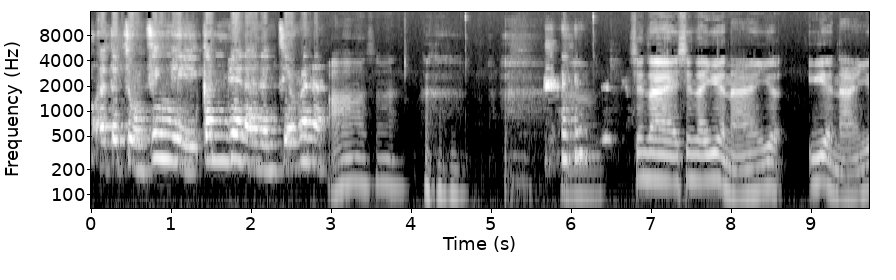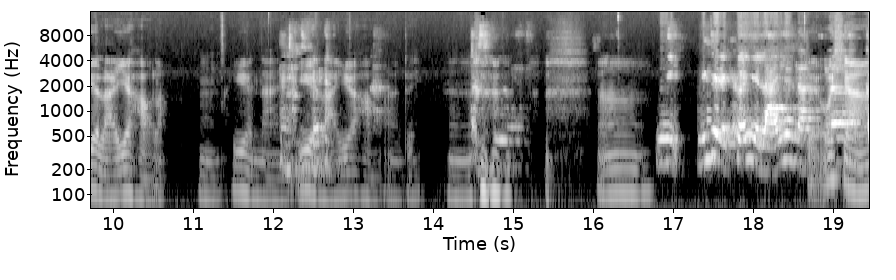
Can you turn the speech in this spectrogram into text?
我的总经理跟越南人结婚了。啊，是吗？嗯，现在现在越南越越南越来越好了，嗯，越南 越来越好。啊，对，嗯，嗯。你你也可以来越南对，我想。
